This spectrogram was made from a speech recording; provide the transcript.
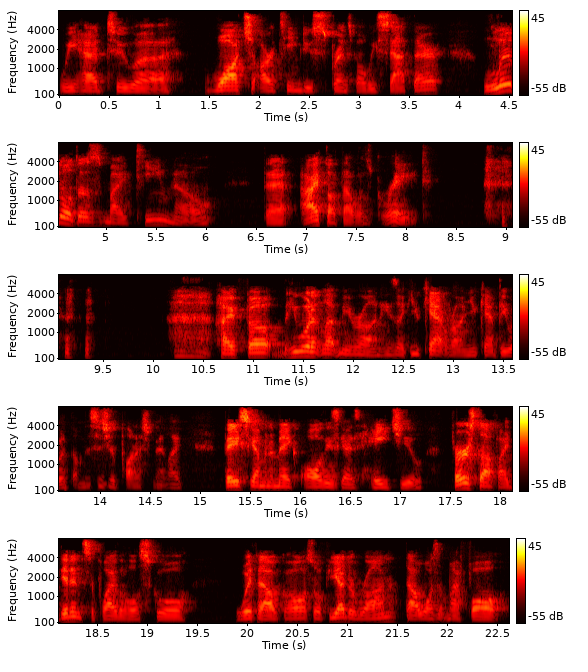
we had to uh, watch our team do sprints while we sat there. Little does my team know that I thought that was great. I felt he wouldn't let me run. He's like, You can't run. You can't be with them. This is your punishment. Like, basically, I'm going to make all these guys hate you. First off, I didn't supply the whole school with alcohol. So if you had to run, that wasn't my fault.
